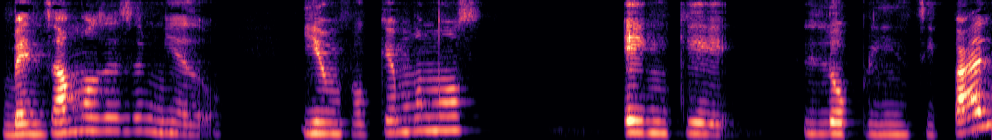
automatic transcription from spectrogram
venzamos ese miedo y enfoquémonos en que lo principal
